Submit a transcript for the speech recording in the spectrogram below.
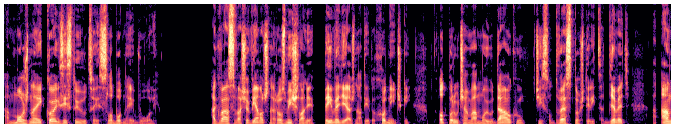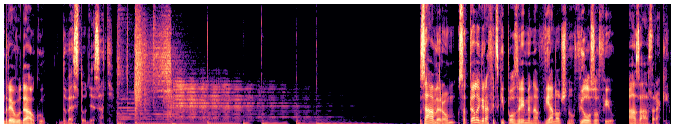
a možnej koexistujúcej slobodnej vôli. Ak vás vaše vianočné rozmýšľanie privedie až na tieto chodníčky, odporúčam vám moju dávku číslo 249 a Andrejovú dávku 210. Záverom sa telegraficky pozrieme na vianočnú filozofiu a zázraky.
